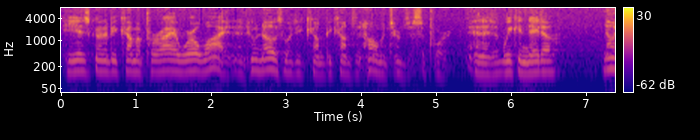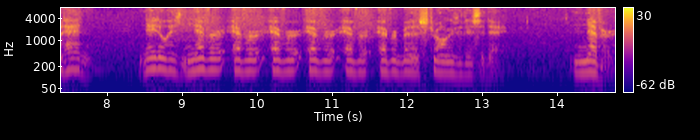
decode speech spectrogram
He is going to become a pariah worldwide, and who knows what he come, becomes at home in terms of support. And has weakened NATO? No, it hadn't. NATO has never, ever, ever, ever, ever, ever been as strong as it is today. Never.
